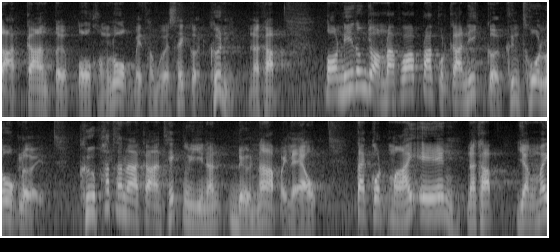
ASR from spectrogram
กาสการเติบโตของโลกเมตาเวิร์สให้เกิดขึ้นนะครับตอนนี้ต้องยอมรับว่าปรากฏการณ์นี้เกิดขึ้นทั่วโลกเลย คือพัฒนาการเทคโนโลยีนั้นเดินหน้าไปแล้ว แต่กฎหมายเองนะครับยังไม่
